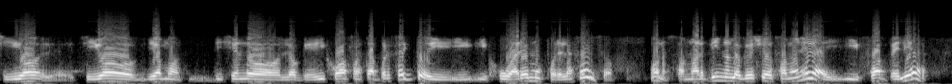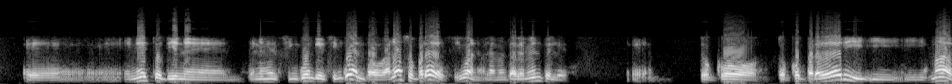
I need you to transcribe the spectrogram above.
siguió, siguió, digamos, diciendo lo que dijo AFA está perfecto y, jugaremos por el ascenso. Bueno, San Martín no lo creyó de esa manera y fue a pelear eh, en esto tiene tenés el 50 y el 50, o ganás o perdés, y bueno, lamentablemente le eh, tocó tocó perder y, es más,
